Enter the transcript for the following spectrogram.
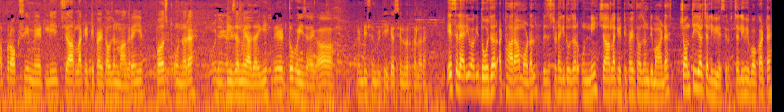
अप्रोक्सीमेटली चार लाख एट्टी फाइव थाउजेंड मांग रहे हैं ये फर्स्ट ओनर है डीजल में आ जाएगी रेट तो हो ही जाएगा कंडीशन भी ठीक है सिल्वर कलर है ਇਹ ਸਲੈਰੀਓ ਆ ਗਈ 2018 ਮਾਡਲ ਰਜਿਸਟਰਡ ਹੈਗੀ 2019 4 ਲੱਖ 85000 ਡਿਮਾਂਡ ਹੈ 34000 ਚੱਲੀ ਹੋਈ ਹੈ ਸਿਰਫ ਚੱਲੀ ਹੋਈ ਬਹੁਤ ਘੱਟ ਹੈ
